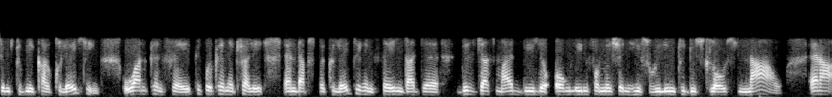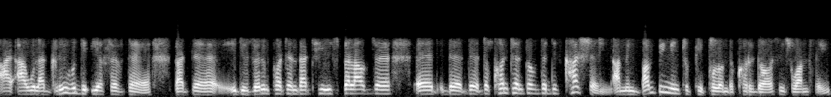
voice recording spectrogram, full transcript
seems to be calculating. One can say people can actually end up speculating and saying that uh, this just might be the only information he's willing to disclose now. And I, I will agree with the EFF there that uh, it is very important that he spell out the, uh, the, the the content of the discussion. I mean, bumping into people on the corridors is one thing,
